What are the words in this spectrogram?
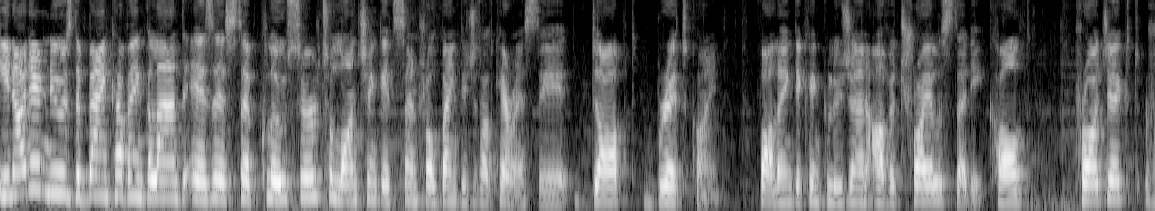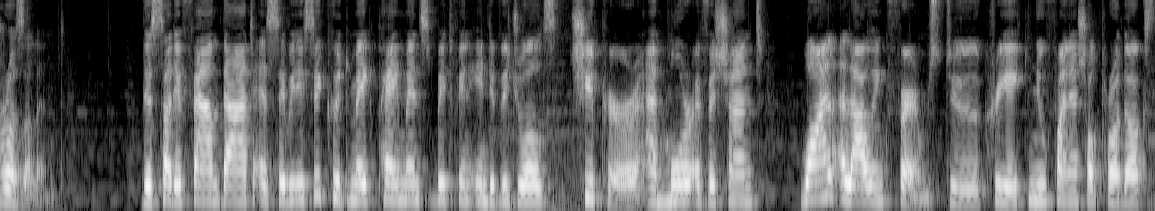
In other news, the Bank of England is a step closer to launching its central bank digital currency, dubbed Britcoin, following the conclusion of a trial study called Project Rosalind. The study found that a CBDC could make payments between individuals cheaper and more efficient while allowing firms to create new financial products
